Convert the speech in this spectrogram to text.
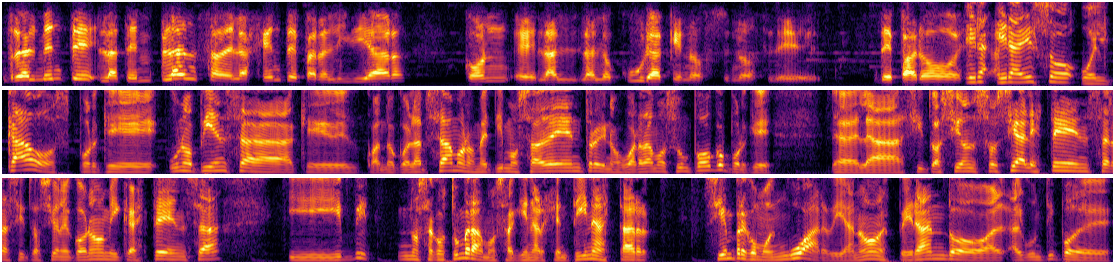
realmente la templanza de la gente para lidiar con eh, la, locura que nos, nos eh, deparó. ¿Era, ¿Era eso o el caos? Porque uno piensa que cuando colapsamos nos metimos adentro y nos guardamos un poco porque la, situación social es tensa, la situación económica es tensa y nos acostumbramos aquí en Argentina a estar siempre como en guardia, ¿no? Esperando algún tipo de,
